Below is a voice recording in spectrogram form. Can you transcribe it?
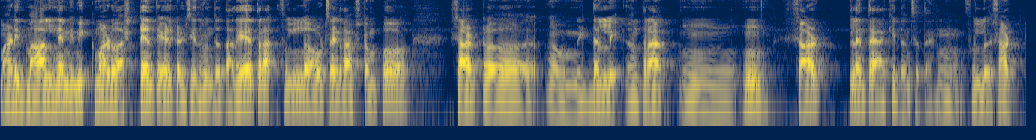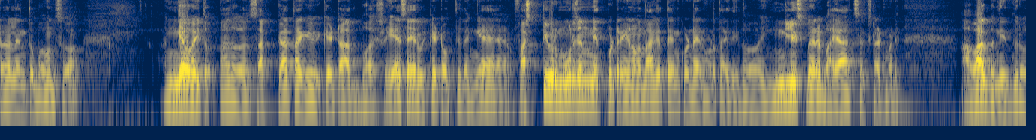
ಮಾಡಿದ ಮಾಲ್ನೇ ಮಿಮಿಕ್ ಮಾಡು, ಅಷ್ಟೇ ಅಂತ ಹೇಳಿ ಕಳಿಸಿದ್ರು ಅಂತ. ಅದೇ ಥರ full outside off stump short ಮಿಡ್ಡಲ್ಲಿ ಒಂಥರ ಹ್ಞೂ ಶಾರ್ಟ್ ಲೆಂತೇ ಹಾಕಿದ್ದು ಅನಿಸುತ್ತೆ. ಹ್ಞೂ ಫುಲ್ಲು ಶಾರ್ಟ್ ಲೆಂತ್ ಬೌನ್ಸು ಹಂಗೆ ಹೋಯ್ತು. ಅದು ಸಖತ್ತಾಗಿ ವಿಕೆಟ್ ಅದು ಬ ಶ್ರೇಯಸ್ ಅಯ್ಯರ್ ವಿಕೆಟ್ ಹೋಗ್ತಿದ್ದಂಗೆ ಫಸ್ಟ್ ಇವ್ರು ಮೂರು ಜನ ಎತ್ಬಿಟ್ರೆ ಏನೋ ಒಂದು ಆಗುತ್ತೆ ಅಂದ್ಕೊಂಡೆ ನೋಡ್ತಾ ಇದ್ದಿದ್ದು ಇಂಗ್ಲೀಷ್ ಬೇರೆ ಭಯ ಹಚ್ಚಕ್ಕೆ ಸ್ಟಾರ್ಟ್ ಮಾಡಿದ್ದು. ಆವಾಗ ಬಂದಿದ್ದು ಗುರು,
